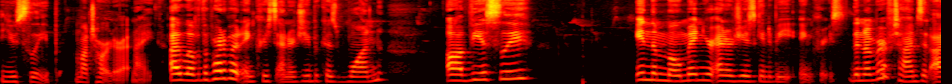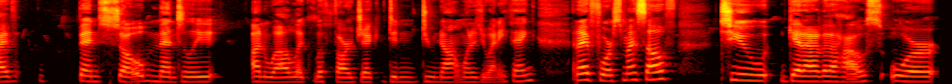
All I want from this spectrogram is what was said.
you sleep much harder at night. I love the part about increased energy because, one, obviously, in the moment, your energy is going to be increased. The number of times that I've been so mentally unwell, like lethargic, didn't do not want to do anything. And I forced myself to get out of the house or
